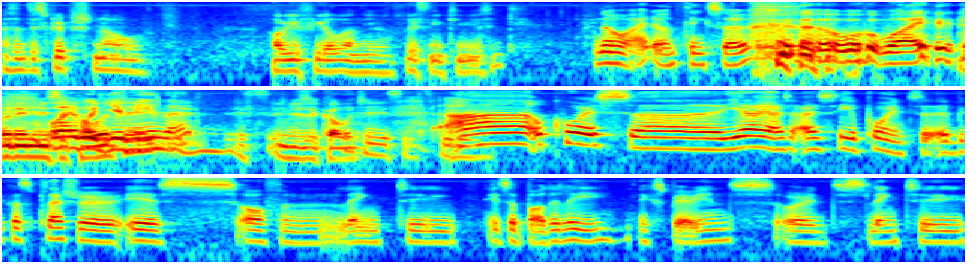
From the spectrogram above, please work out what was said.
as a description of how you feel when you're listening to music? No, I don't think so. Why? But in Why would you mean that? In musicology, is it? Ah, uh, of course. Uh, yeah, I, I, see a point uh, because pleasure is often linked to it's a bodily experience, or it's linked to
